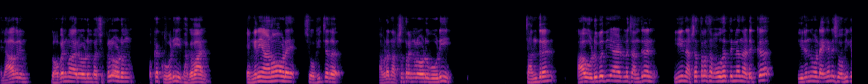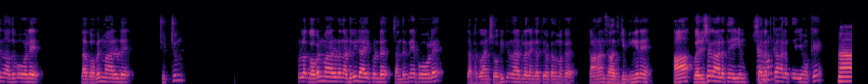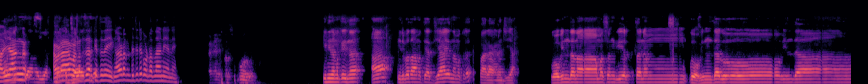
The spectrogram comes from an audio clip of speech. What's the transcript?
എല്ലാവരും ഗോപന്മാരോടും പശുക്കളോടും ഒക്കെ കൂടി ഭഗവാൻ എങ്ങനെയാണോ അവിടെ ശോഭിച്ചത് അവിടെ നക്ഷത്രങ്ങളോടുകൂടി ചന്ദ്രൻ ആ ഒടുപതിയായിട്ടുള്ള ചന്ദ്രൻ ഈ നക്ഷത്ര സമൂഹത്തിന്റെ നടുക്ക് ഇരുന്നു കൊണ്ട് എങ്ങനെ ശോഭിക്കുന്നു? അതുപോലെ ദാ ഗോപന്മാരുടെ ചുറ്റും ഉള്ള ഗോപന്മാരുടെ നടുവിലായിക്കൊണ്ട് ചന്ദ്രനെ പോലെ ഭഗവാൻ ശോഭിക്കുന്നതായിട്ടുള്ള രംഗത്തെയൊക്കെ നമുക്ക് കാണാൻ സാധിക്കും. ഇങ്ങനെ ആ വരുഷകാലത്തെയും ശരത്കാലത്തെയും ഒക്കെ ഈ അവിടെ. വെള്ളത്തിൽ ഇറക്കിച്ചതേ നിങ്ങളവിടെ ഉണ്ടിച്ചിട്ട് കൊണ്ടുവന്നാണ് ഞാൻ. ഇനി നമുക്ക് ഇന്ന് ആ ഇരുപതാമത്തെ അധ്യായം നമുക്ക് പാരായണം ചെയ്യാം. ഗോവിന്ദനാമ സങ്കീർത്തനം. ഗോവിന്ദ ഗോവിന്ദ.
